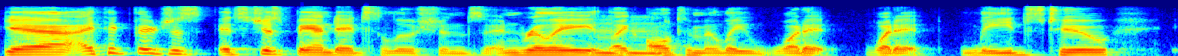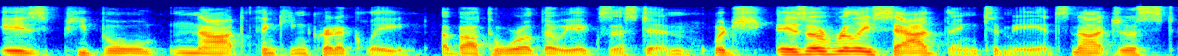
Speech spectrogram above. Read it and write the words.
Yeah, I think they're just it's just band-aid solutions and really mm-hmm. like ultimately what it what it leads to is people not thinking critically about the world that we exist in, which is a really sad thing to me. It's not just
